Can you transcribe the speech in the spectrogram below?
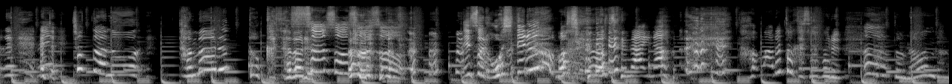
え、え、ちょっとあの、たまるとかさばる？そうそうそうそう。え、それ押してる？押せ押せないな。たまるとかさばる。あとなんだろう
